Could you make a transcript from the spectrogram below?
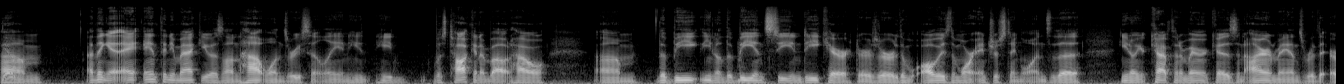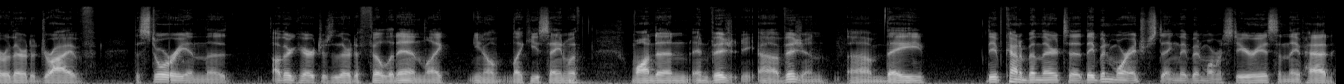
Um, I think A- Anthony Mackie was on Hot Ones recently, and he he was talking about how um, the B, you know, the B and C and D characters are the, always the more interesting ones. The you know your Captain Americas and Iron Man's were the, are there to drive the story, and the other characters are there to fill it in. Like you know, like he's saying with Wanda and, and Vision, uh, Vision, um, they they've kind of been there to. They've been more interesting. They've been more mysterious, and they've had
